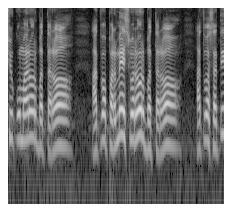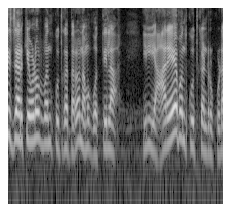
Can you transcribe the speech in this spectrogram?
ಶಿವಕುಮಾರ್ ಅವ್ರು ಬರ್ತಾರೋ ಅಥವಾ ಪರಮೇಶ್ವರ್ ಅವ್ರು ಬರ್ತಾರೋ ಅಥವಾ ಸತೀಶ್ ಜಾರಕಿಹೊಳಿ ಅವ್ರು ಬಂದು ಕೂತ್ಕೋತಾರೋ ನಮಗೆ ಗೊತ್ತಿಲ್ಲ. ಇಲ್ಲಿ ಯಾರೇ ಬಂದು ಕೂತ್ಕೊಂಡ್ರು ಕೂಡ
